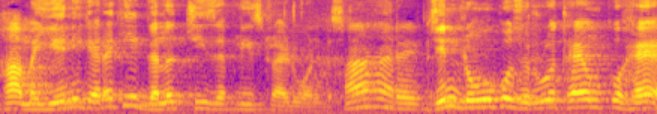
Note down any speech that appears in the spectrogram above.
हाँ मैं ये नहीं कह रहा कि ये गलत चीज़ है प्लीज़ ट्राई टू अंडरस्टैंड हाँ हाँ राइट जिन लोगों को ज़रूरत है उनको है।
